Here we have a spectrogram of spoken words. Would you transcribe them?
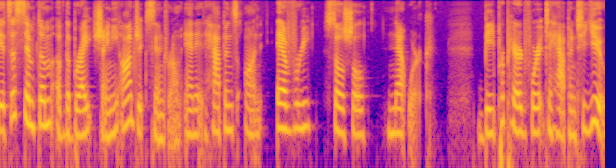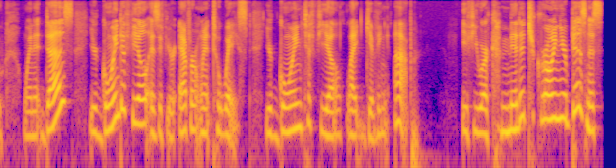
It's a symptom of the bright, shiny object syndrome, and it happens on every social network. Be prepared for it to happen to you. When it does, you're going to feel as if your effort went to waste. You're going to feel like giving up. If you are committed to growing your business,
